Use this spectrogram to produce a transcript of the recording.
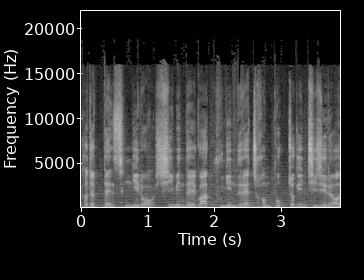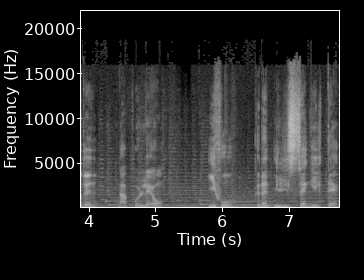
거듭된 승리로 시민들과 군인들의 전폭적인 지지를 얻은 나폴레옹. 이후 그는 일생일대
